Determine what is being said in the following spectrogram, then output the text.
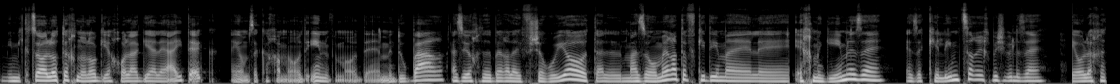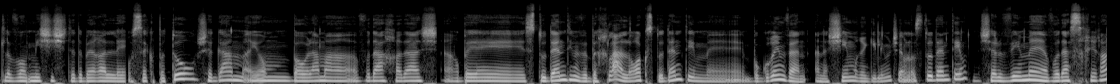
ממקצוע לא טכנולוגי יכול להגיע להייטק. היום זה ככה מאוד אין ומאוד uh, מדובר. אז היא הולכת לדבר על האפשרויות, על מה זה אומר התפקידים האלה, איך מגיעים לזה, איזה כלים צריך בשביל זה. הולכת לבוא מישהי שתדבר על אה, עוסק פטור, שגם היום בעולם העבודה החדש, הרבה סטודנטים, ובכלל, לא רק סטודנטים, אה, בוגרים ואנשים רגילים שהם לא סטודנטים, משלבים אה, עבודה שכירה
